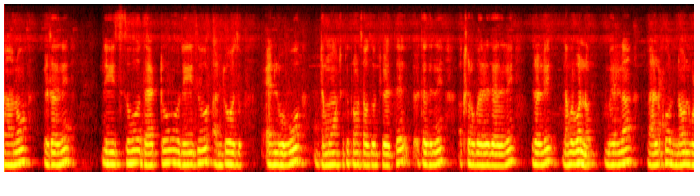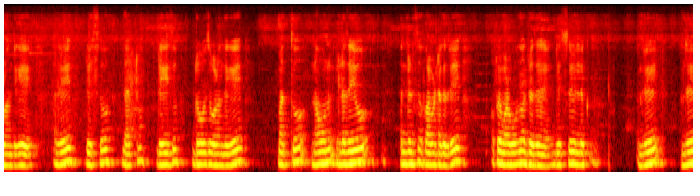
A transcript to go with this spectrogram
ನಾನು ಹೇಳ್ತಾ ಇದ್ದೀನಿ. ದೀಸು ದ್ಯಾಟು ದೀಸು ಆ್ಯಂಡ್ ಡೋಸು ಎಲ್ಲವೂ ಅನ್ಸುತ್ತೆ ಪ್ರೊನೌನ್ಸ್ ಆಗುತ್ತೆ ಅಂತ ಹೇಳುತ್ತೆ. ಹೇಳ್ತಾ ಇದ್ದೀನಿ ಅಕ್ಷರ ಇದ್ದೀನಿ ಇದರಲ್ಲಿ ನಂಬರ್ ಒನ್ ಮೇಲಿನ ನಾಲ್ಕು ನೌನ್ಗಳೊಂದಿಗೆ ಅಂದರೆ ಡಿಸ್ಸು ದಟ್ಟು ಡೀಸು ಡೋಸುಗಳೊಂದಿಗೆ ಮತ್ತು ನೌನ್ ಇಲ್ಲದೆಯೂ ಸೆಂಟೆನ್ಸ್ ಫಾರ್ಮೆಟ್ ಆಗಿದ್ರೆ ಉಪಯೋಗ ಮಾಡ್ಬೋದು ಅಂತ ಹೇಳ್ತಾರೆ ಡಿಸ್ಸು ಇಲ್ಲ ಅಂದರೆ ಅಂದರೆ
